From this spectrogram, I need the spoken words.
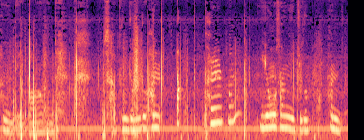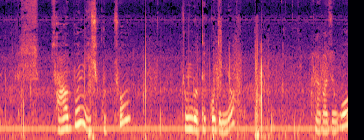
하면 돼. 이거 망한 건데. 4분 정도 한 딱 8분? 이 영상이 지금 한 4분 29초 정도 됐거든요. 그래가지고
